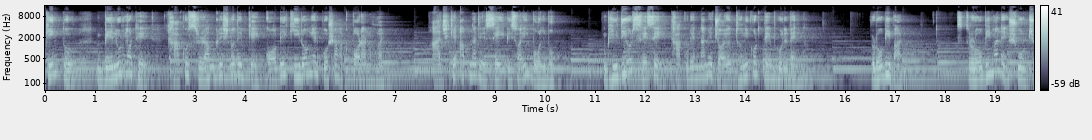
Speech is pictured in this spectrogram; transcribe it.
কিন্তু বেলুর মঠে ঠাকুর শ্রীরামকৃষ্ণদেবকে কবে কি রঙের পোশাক পরানো হয়, আজকে আপনাদের সেই বিষয়েই বলব। ভিডিওর শেষে ঠাকুরের নামে জয়ধ্বনি করতে ভুলবেন না। রবিবার। রবি মানে সূর্য।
